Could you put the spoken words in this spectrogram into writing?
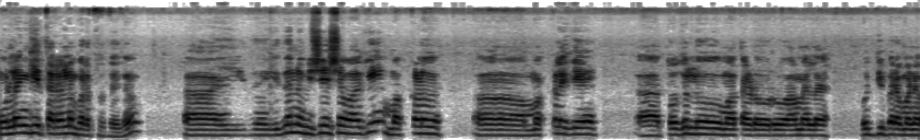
ಮೂಲಂಗಿ ಥರನೇ ಬರ್ತದೆ ಇದು. ಇದು, ಇದನ್ನು ವಿಶೇಷವಾಗಿ ಮಕ್ಕಳು ಮಕ್ಕಳಿಗೆ ತೊದಲು ಮಾತಾಡೋರು, ಆಮೇಲೆ ಬುದ್ಧಿ ಭ್ರಮಣೆ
